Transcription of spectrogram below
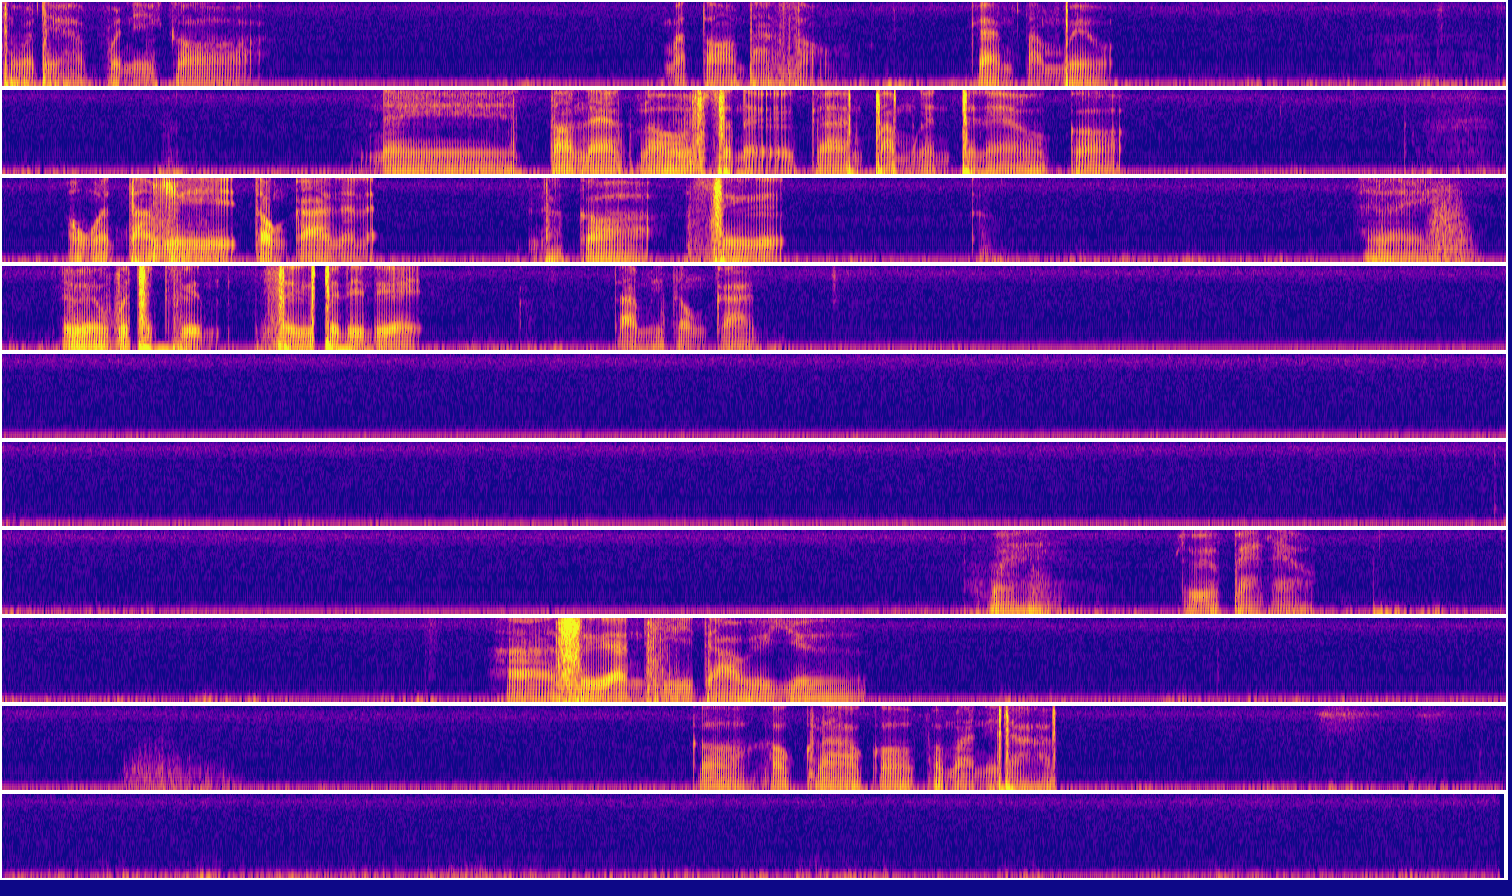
สวัสดีครับวันนี้ก็ มาตอนภาคสองการปั๊มเวล ในตอนแรกเราเสนอการปั๊มเงินไปแล้วก็ เอาเงินตามที่ต้องการนั่นแหละ แล้วก็ซื้อใช่ไหมเลเวลก็จะขึ้น ซื้อไปเรื่อยๆ ตามที่ต้องการ ไม่เลเวลแปดแล้ว หาซื้ออันที่ดาวเยอะๆ ก็คร่าวๆก็ประมาณนี้แหละครับ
